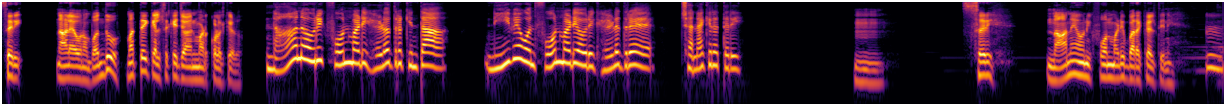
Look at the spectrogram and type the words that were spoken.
ಸರಿ ನಾಳೆ ಅವನು ಬಂದು ಮತ್ತೆ ಕೆಲಸಕ್ಕೆ ಜಾಯಿನ್ ಮಾಡ್ಕೊಳಕ್ ಹೇಳು. ನಾನ್ ಅವ್ರಿಗೆ ಫೋನ್ ಮಾಡಿ ಹೇಳೋದ್ರಕ್ಕಿಂತ ನೀವೇ ಒಂದ್ ಫೋನ್ ಮಾಡಿ ಅವ್ರಿಗೆ ಹೇಳಿದ್ರೆ ಚೆನ್ನಾಗಿರತ್ತೆ ರೀ. ಹ್ಮ್. ಸರಿ ನಾನೇ ಅವನಿಗೆ ಫೋನ್ ಮಾಡಿ ಬರಕ್ಕೆ ಹೇಳ್ತೀನಿ ಹ್ಮ್.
